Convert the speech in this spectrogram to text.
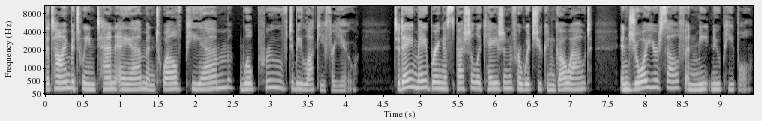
The time between 10 a.m. and 12 p.m. will prove to be lucky for you. Today may bring a special occasion for which you can go out, enjoy yourself, and meet new people.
